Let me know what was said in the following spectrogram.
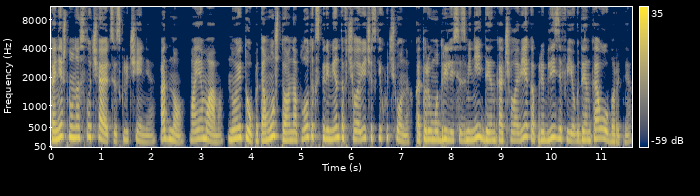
Конечно, у нас случаются исключения. Одно – моя мама. Но и то потому, что она плод экспериментов человеческих ученых, которые умудрились изменить ДНК человека, приблизив ее к ДНК оборотня.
